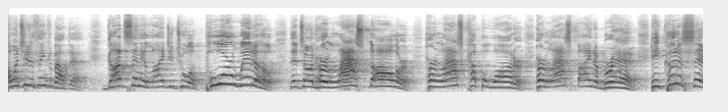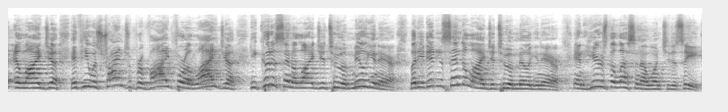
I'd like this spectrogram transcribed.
I want you to think about that. God sent Elijah to a poor widow that's on her last dollar, her last cup of water, her last bite of bread. He could have sent Elijah, if he was trying to provide for Elijah, he could have sent Elijah to a millionaire, but he didn't send Elijah to a millionaire. And here's the lesson I want you to see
